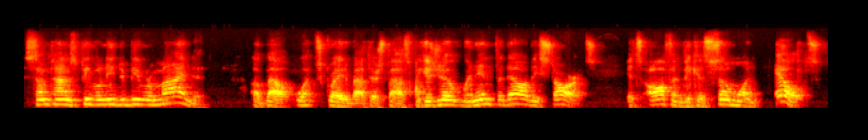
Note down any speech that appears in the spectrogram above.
sometimes people need to be reminded about what's great about their spouse because you know when infidelity starts, it's often because someone else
